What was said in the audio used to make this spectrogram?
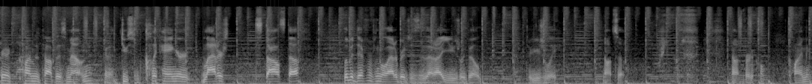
we're gonna climb to the top of this mountain. We're Gonna do some cliffhanger ladder style stuff. A little bit different from the ladder bridges that I usually build. They're usually not so. Not vertical, climbing,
